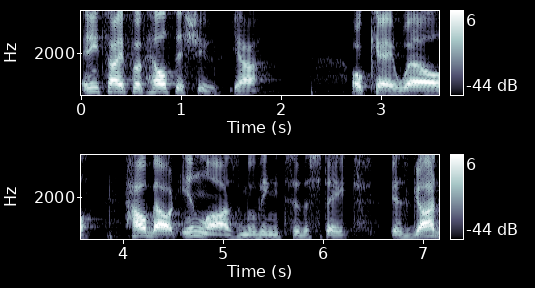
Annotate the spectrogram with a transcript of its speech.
Any type of health issues, yeah. Okay, well, how about in laws moving to the state? Is God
